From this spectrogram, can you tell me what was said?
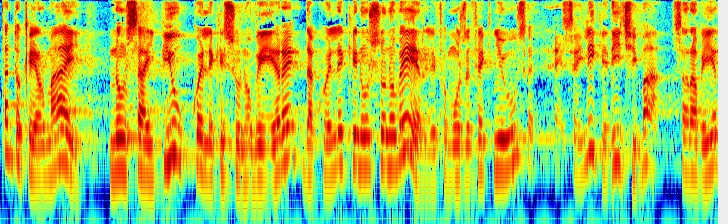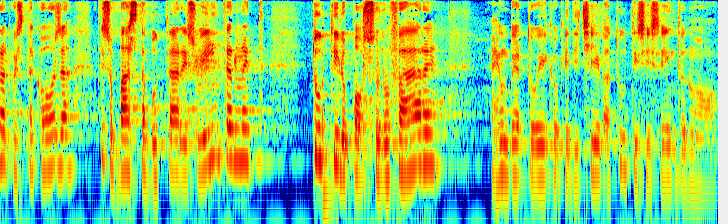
tanto che ormai non sai più quelle che sono vere da quelle che non sono vere, le famose fake news, e sei lì che dici ma sarà vera questa cosa? Adesso basta buttare su internet, tutti lo possono fare. È Umberto Eco che diceva tutti si sentono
